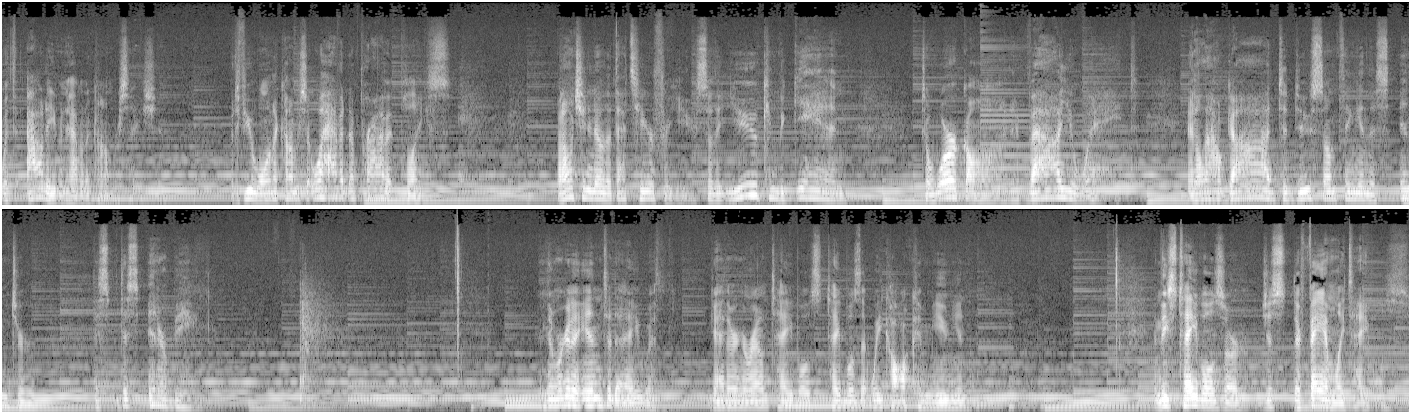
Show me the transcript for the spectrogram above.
without even having a conversation. But if you want a conversation, we'll have it in a private place. But I want you to know that that's here for you, so that you can begin to work on, evaluate and allow God to do something in this inner, this, this inner being. And then we're going to end today with gathering around tables, tables that we call communion. And these tables are just, they're family tables.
